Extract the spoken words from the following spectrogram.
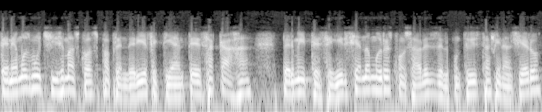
tenemos muchísimas cosas para aprender y efectivamente esa caja permite seguir siendo muy responsables desde el punto de vista financiero,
